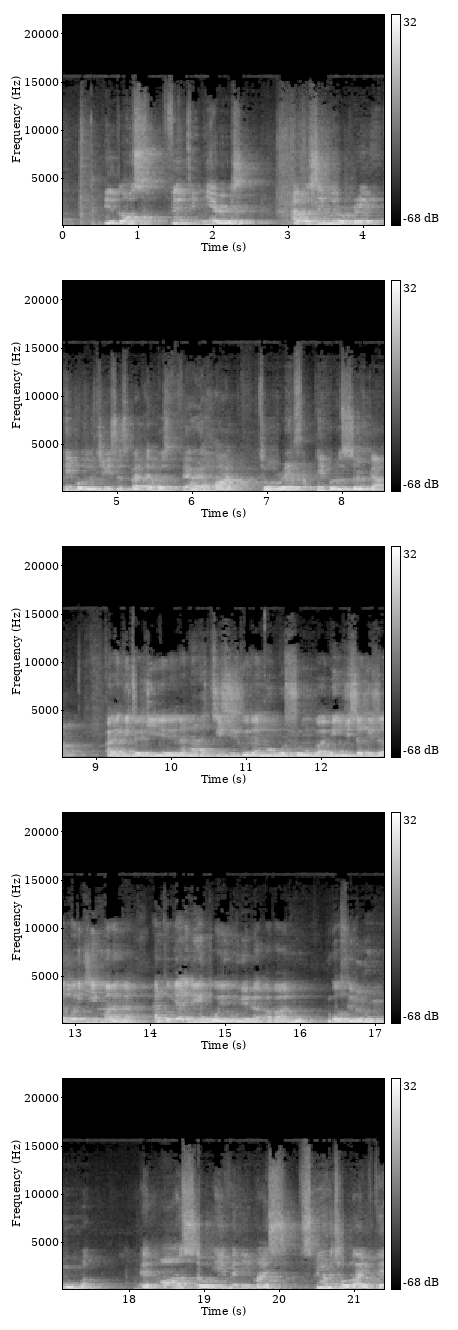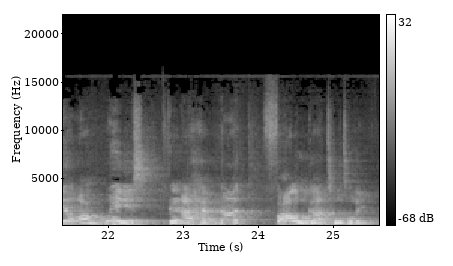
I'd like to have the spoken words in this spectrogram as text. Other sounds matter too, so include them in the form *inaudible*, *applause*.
In those 15 years, I was able to bring people to Jesus, but it was very hard to raise up people to serve God. ariko icyo gihe nari nari n'umushumba nigishaga ijambo ry'imana ariko byari bingoye kurera abantu rwose nari umwuma And also, even in my spiritual life, there are ways that I have not followed God totally.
